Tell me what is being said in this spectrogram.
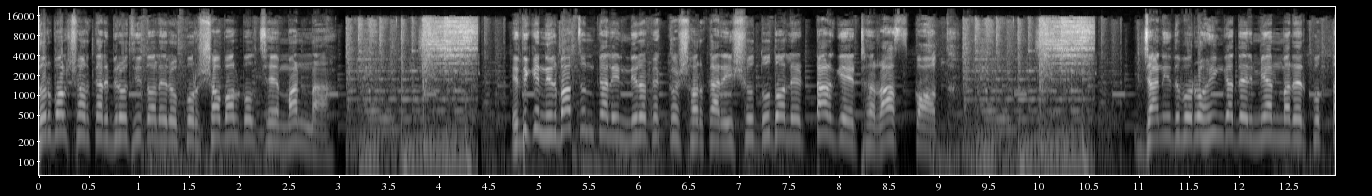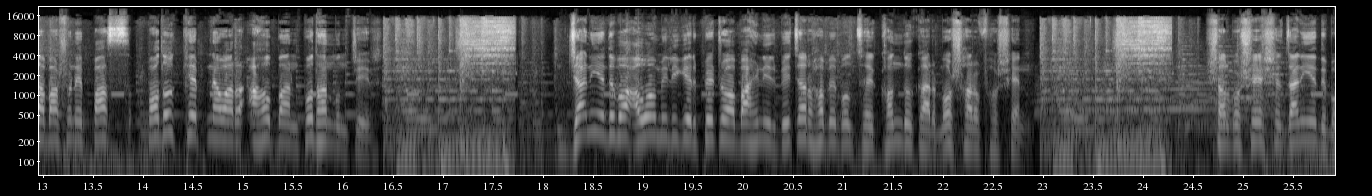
দুর্বল সরকার বিরোধী দলের ওপর সবল বলছে মান্না। এদিকে নির্বাচনকালীন নিরপেক্ষ সরকার ইস্যু দুদলের টার্গেট রাজপথ। জানিয়ে দেব রোহিঙ্গাদের মিয়ানমারের প্রত্যাবাসনে পাঁচ পদক্ষেপ নেওয়ার আহ্বান প্রধানমন্ত্রীর। জানিয়ে দেব, আওয়ামী লীগের পেটোয়া বাহিনীর বিচার হবে বলছে খন্দকার মোশারফ হোসেন। সর্বশেষ জানিয়ে দেব,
